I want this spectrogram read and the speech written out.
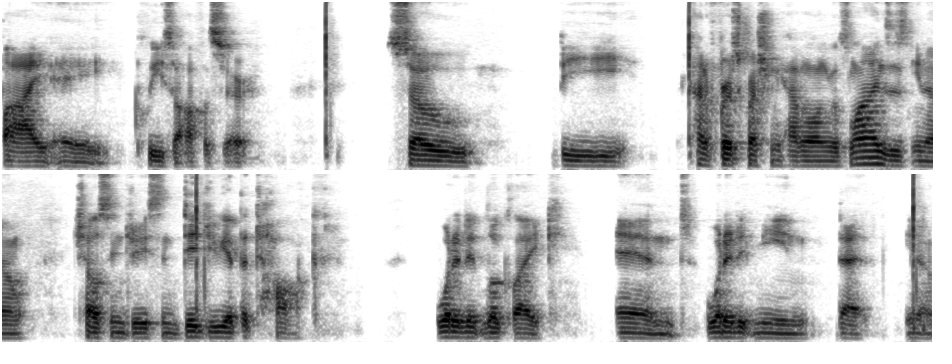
by a police officer. So the kind of first question we have along those lines is, you know, Chelsey and Jason, did you get the talk? What did it look like? And what did it mean that, you know,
